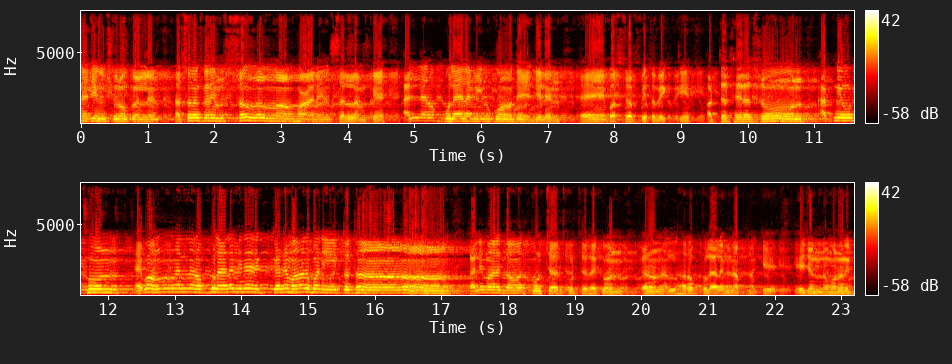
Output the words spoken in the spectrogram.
নাজিল শুরু করলেন। রাসূল করিম সাল্লাল্লাহু আলাইহি ওয়াসাল্লামকে আল্লাহ রাব্বুল আলামিন উপদেশ দিলেন, হে বস্ত্রবৃত ব্যক্তি, অর্থাৎ হে রাসূল, আপনি উঠুন এবং আল্লাহ রাব্বুল আলামিনের কালেমার বাণী তথা কালেমার দাওয়াত প্রচার করতে থাকুন, কারণ আল্লাহ রাব্বুল আলামিন আপনাকে এই জন্য মনোনীত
